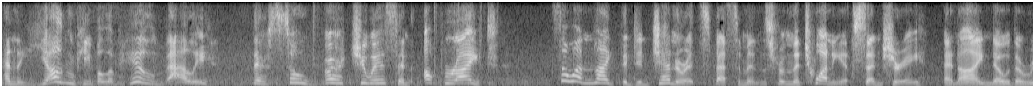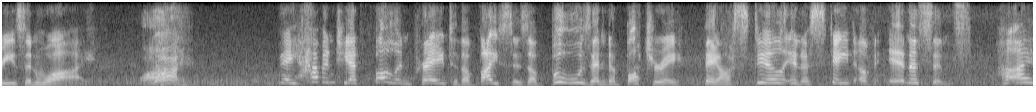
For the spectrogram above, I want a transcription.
And the young people of Hill Valley, they're so virtuous and upright. So unlike the degenerate specimens from the 20th century. And I know the reason why. Why? They haven't yet fallen prey to the vices of booze and debauchery. They are still in a state of innocence. I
